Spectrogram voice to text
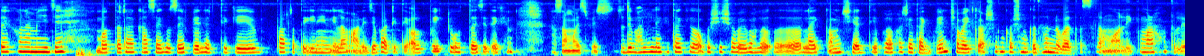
তো এখন আমি এই যে ভর্তাটা কাঁচা গুছে প্লেট থেকে পাটা থেকে নিয়ে নিলাম। আর এই যে বাটিতে অল্প একটু ভর্তা হয়েছে, দেখেন কাঁচামরিচ বেশ যদি ভালো লেগে থাকে, অবশ্যই সবাই ভালো লাইক কমেন্ট শেয়ার দিয়ে পাশে থাকবেন। সবাইকে অসংখ্য অসংখ্য ধন্যবাদ। আসসালামু আলাইকুম রহমতুল্লাহ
